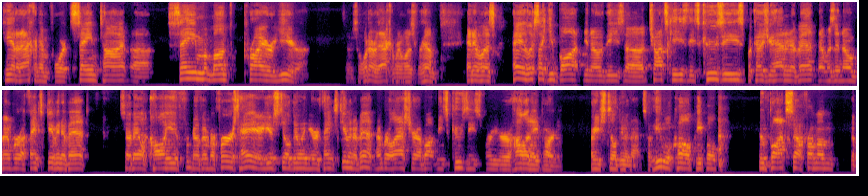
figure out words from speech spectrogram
he had an acronym for it. Same time, uh, same month, prior year. So, so whatever the acronym was for him, and it was hey, it looks like you bought, you know, these uh, these koozies because you had an event that was in November, a Thanksgiving event. So they'll call you for November 1st. Hey, are you still doing your Thanksgiving event? Remember last year I bought these koozies for your holiday party. Are you still doing that? So he will call people who bought stuff from him the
